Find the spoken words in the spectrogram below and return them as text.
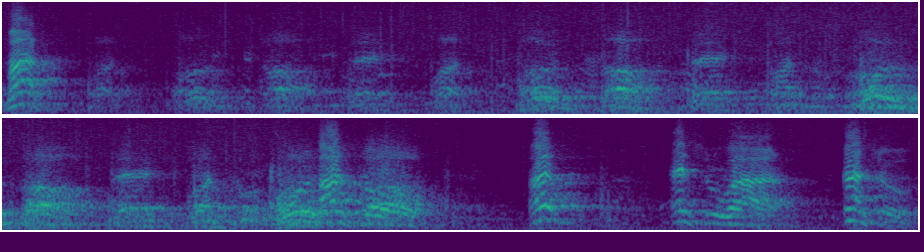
Más. Alto. En su lugar. Canso.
